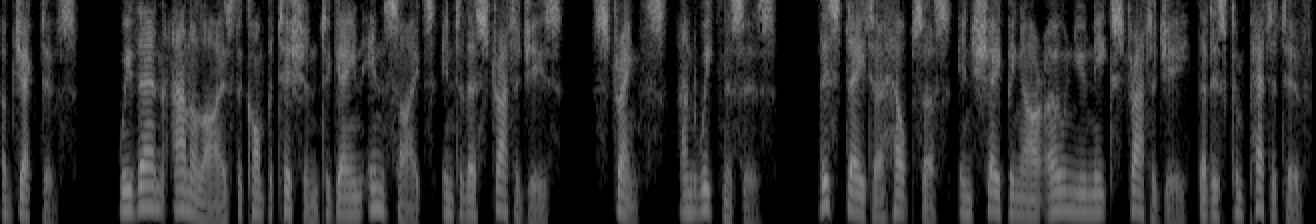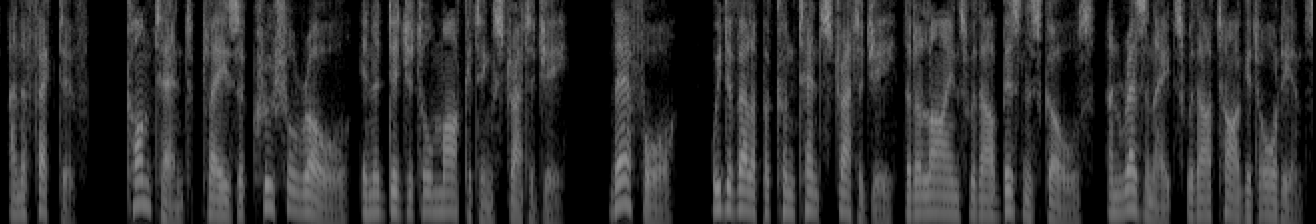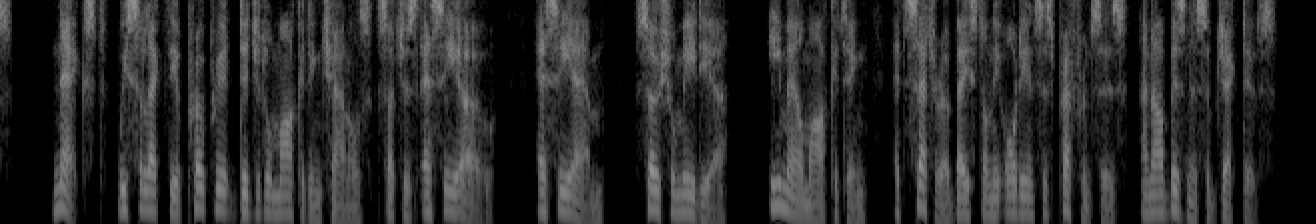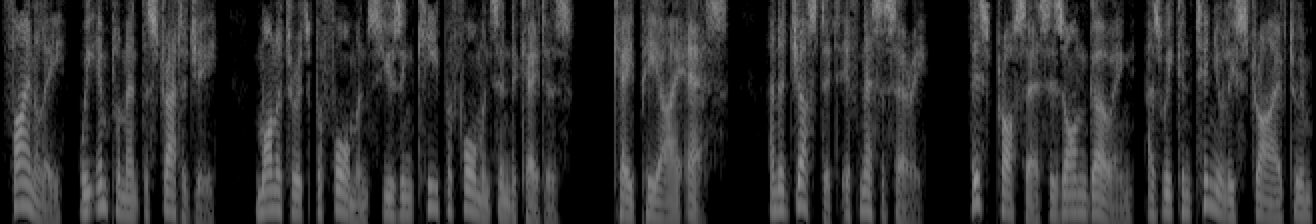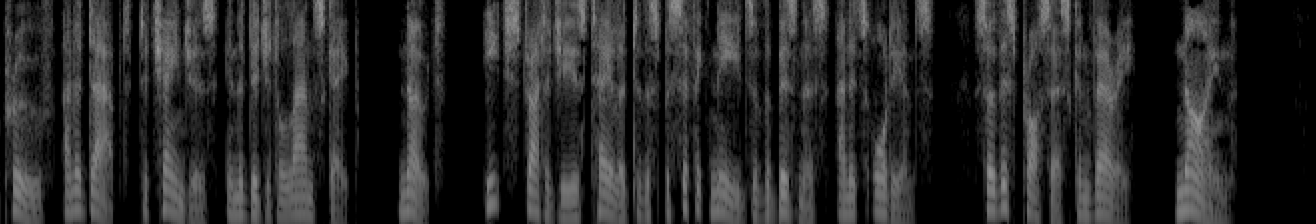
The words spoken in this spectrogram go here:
objectives. We then analyze the competition to gain insights into their strategies, strengths, and weaknesses. This data helps us in shaping our own unique strategy that is competitive and effective. Content plays a crucial role in a digital marketing strategy. Therefore, we develop a content strategy that aligns with our business goals and resonates with our target audience. Next, we select the appropriate digital marketing channels such as SEO, SEM, social media, email marketing, etc. based on the audience's preferences and our business objectives. Finally, we implement the strategy monitor its performance using Key Performance Indicators KPIs, and adjust it if necessary. This process is ongoing as we continually strive to improve and adapt to changes in the digital landscape. Note, each strategy is tailored to the specific needs of the business and its audience, so this process can vary. 9.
